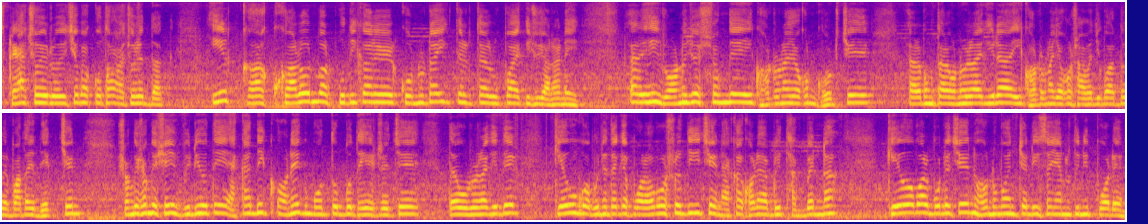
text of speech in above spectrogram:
স্ক্র্যাচ হয়ে রয়েছে বা কোথাও আঁচড়ের দাগ। এর কারণ বা প্রতিকারের কোনোটাই তার তার উপায় কিছু জানা নেই। আর এই রণজের সঙ্গে এই ঘটনা যখন ঘটছে, এবং তার অনুরাগীরা এই ঘটনা যখন সামাজিক মাধ্যমের পাতায় দেখছেন, সঙ্গে সঙ্গে সেই ভিডিওতে একাধিক অনেক মন্তব্য থেকে এসেছে তার অনুরাগীদের। কেউ অভিনেতাকে পরামর্শ দিয়েছেন, একা ঘরে আপনি থাকবেন না। কেউ আবার বলেছেন, হনুমান চালিসা যেন তিনি পড়েন।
